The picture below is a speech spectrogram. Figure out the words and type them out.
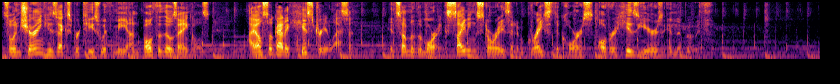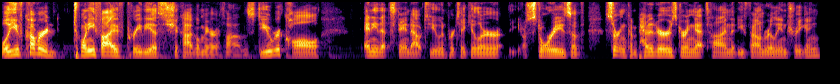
So, in sharing his expertise with me on both of those angles, I also got a history lesson in some of the more exciting stories that have graced the course over his years in the booth. Well, you've covered 25 previous Chicago marathons. Do you recall any that stand out to you in particular, you know, stories of certain competitors during that time that you found really intriguing?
